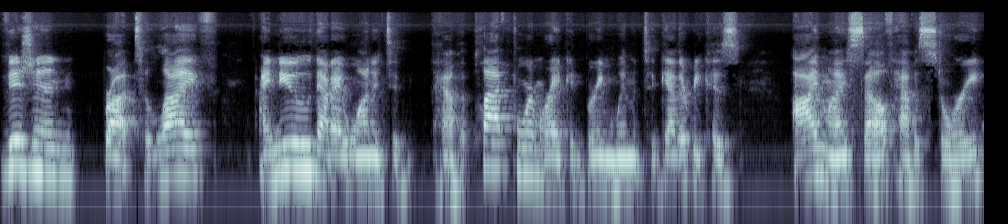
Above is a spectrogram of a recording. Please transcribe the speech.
vision brought to life. I knew that I wanted to have a platform where I could bring women together because I myself have a story,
